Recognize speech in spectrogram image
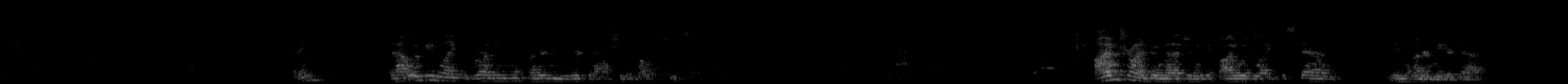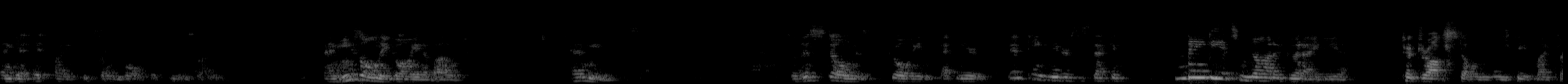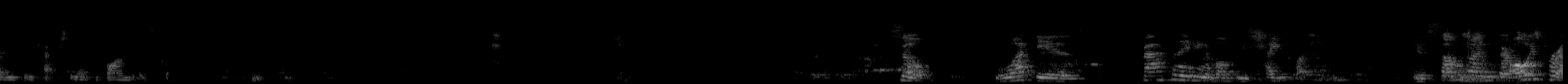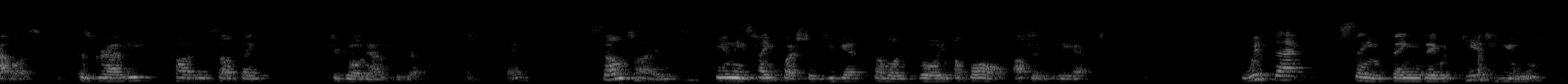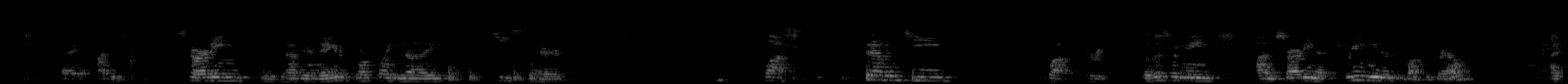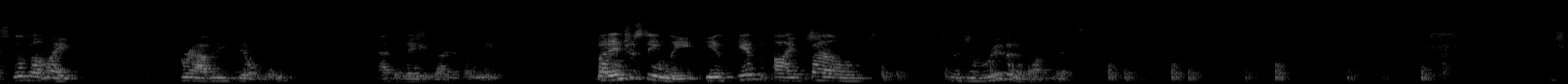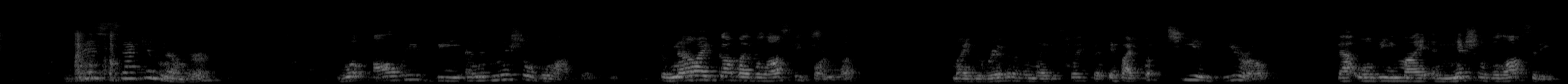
Okay, that would be like running the 100 meter dash in about 2 seconds. I'm trying to imagine if I would like to stand in the 100 meter dash and get hit by Usain Bolt if he was running. And he's only going about 10 meters a second. So this stone is going at nearly 15 meters a second. Maybe it's not a good idea to drop stones and see if my friend can catch them at the bottom of this cliff. So, what is fascinating about these height questions is sometimes they're always parabolas because gravity causes something to go down to the ground. Okay? Sometimes in these height questions you get someone throwing a ball up into the air. With that same thing, they would give you, okay, I'm starting, you have your negative 4.9 t squared plus 7t plus 3. So this would mean I'm starting at 3 meters above the ground. I've still got my gravity built in at the negative 9.8. But interestingly, is if I found the derivative of this, this second number will always be an initial velocity. Now I've got my velocity formula, my derivative of my displacement. If I put t as zero, that will be my initial velocity.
